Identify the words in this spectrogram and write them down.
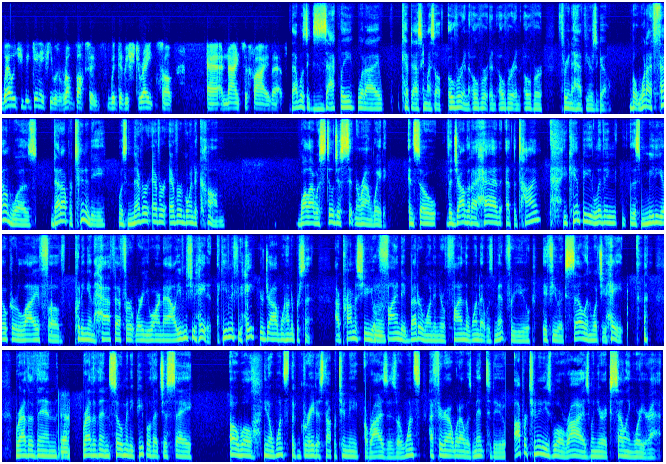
where would you begin if you was rock bottom with the restraints of uh, a nine to five? Uh, That was exactly what I kept asking myself over and over and over and over three and a half years ago. But what I found was that opportunity was never, ever, ever going to come while I was still just sitting around waiting. And so the job that I had at the time, you can't be living this mediocre life of putting in half effort where you are now, even if you hate it. Like, even if you hate your job 100%, I promise you, you'll mm. find a better one and you'll find the one that was meant for you if you excel in what you hate rather than Yeah. rather than so many people that just say, oh, well, you know, once the greatest opportunity arises or once I figure out what I was meant to do, opportunities will arise when you're excelling where you're at.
